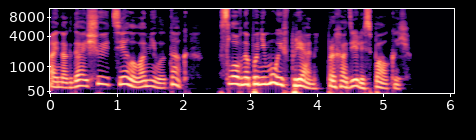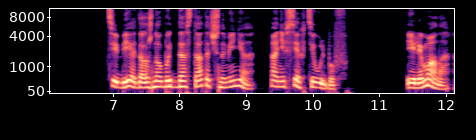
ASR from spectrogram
А иногда еще и тело ломило так, словно по нему и впрямь проходились палкой. «Тебе должно быть достаточно меня, а не всех тиульбов. Или мало?»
